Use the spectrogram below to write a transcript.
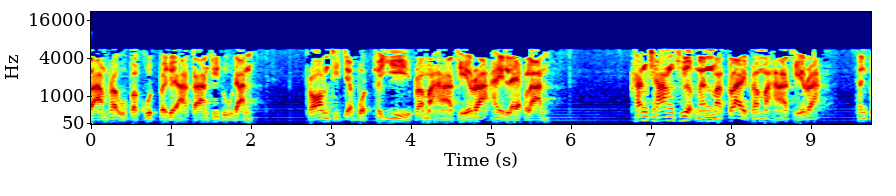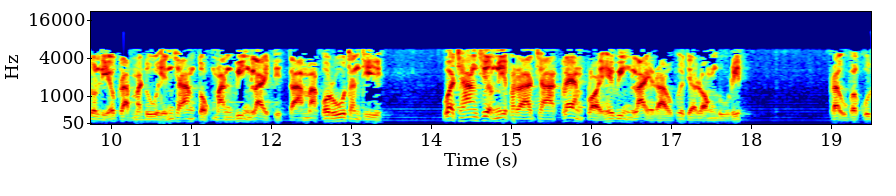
ตามพระอุปคุตไปด้วยอาการที่ดุดัน พร้อมที่จะบทขยี้พระมหาเถระให้แหลกลานครั้นช้างเชือกนั้นมาใกล้พระมหาเถระ ท่านก็เหลียวกลับมาดูเห็นช้างตกมันวิ่งไล่ติดตามมาก็รู้ทันที ว่าช้างเชือกนี้พระราชาแกล้งปล่อยให้วิ่งไล่เราเพื่อจะลองดูฤทธิ์พระอุปคุต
